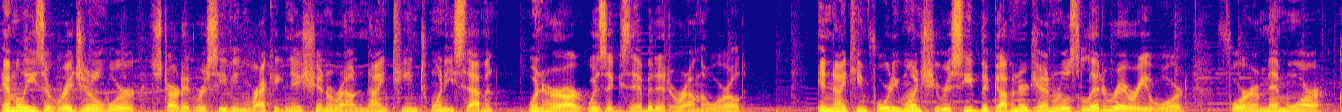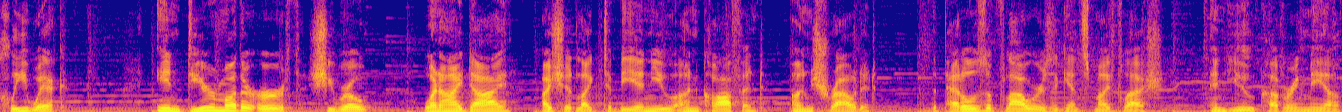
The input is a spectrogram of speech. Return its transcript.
Emily's original work started receiving recognition around 1927 when her art was exhibited around the world. In 1941, she received the Governor General's Literary Award for her memoir, Klee Wyck. In Dear Mother Earth, she wrote, When I die, I should like to be in you uncoffined, unshrouded, the petals of flowers against my flesh, and you covering me up.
